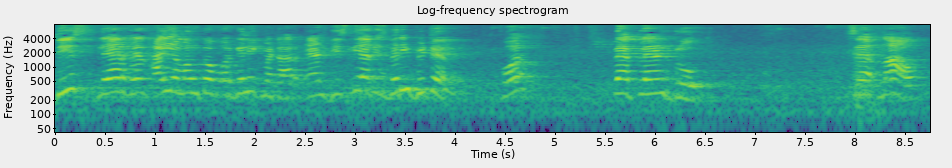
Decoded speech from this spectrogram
This layer has high amount of organic matter and this layer is very vital for plant growth. So now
